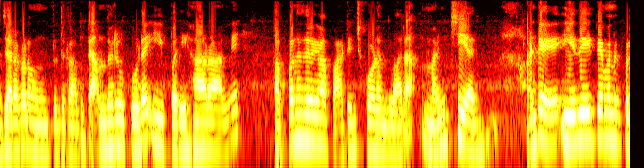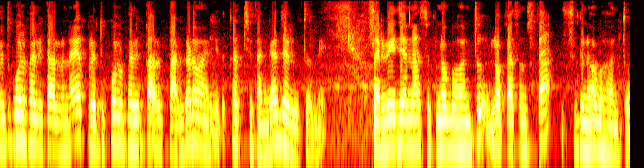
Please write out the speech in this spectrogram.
జరగడం ఉంటుంది కాబట్టి అందరూ కూడా ఈ పరిహారాల్ని తప్పనిసరిగా పాటించుకోవడం ద్వారా మంచి అంటే ఏదైతే మనకు ప్రతికూల ఫలితాలు ఉన్నాయో ప్రతికూల ఫలితాలు తగ్గడం అనేది ఖచ్చితంగా జరుగుతుంది. సర్వేజన సుఖనోభవంతు లోక సంస్థ సుఖనోభవంతు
